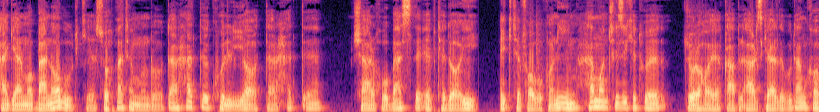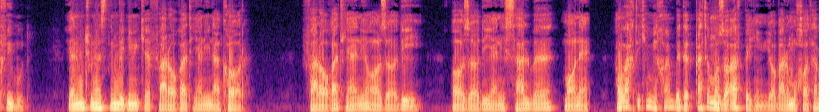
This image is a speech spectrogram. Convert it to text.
اگر ما بنا بود که صحبتمون رو در حد کلیات در حد شرح و بست ابتدایی اکتفا بکنیم همان چیزی که تو جوره های قبل عرض کرده بودم کافی بود. یعنی می‌تونستیم بگیم که فراغت یعنی نکار فراغت یعنی آزادی. آزادی یعنی سلب مانع. اما وقتی که می‌خوایم به دقت مضاعف بگیم یا برای مخاطب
